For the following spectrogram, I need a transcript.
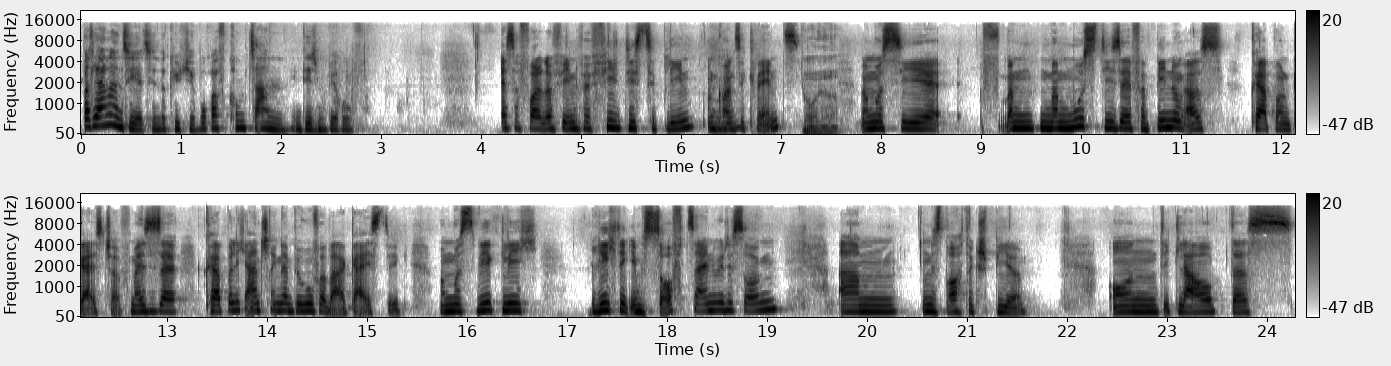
Was lernen Sie jetzt in der Küche? Worauf kommt es an in diesem Beruf? Es erfordert auf jeden Fall viel Disziplin und mhm. Konsequenz. Oh ja. man, muss sie, man, man, muss diese Verbindung aus Körper und Geist schaffen. Es ist ein körperlich anstrengender Beruf, aber auch geistig. Man muss wirklich richtig im Soft sein, würde ich sagen. Ähm, und es braucht ein Gespür. Und ich glaube, dass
